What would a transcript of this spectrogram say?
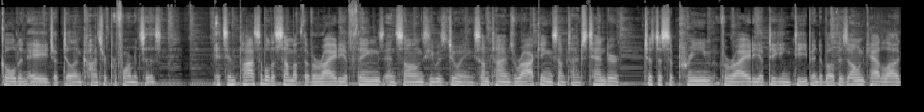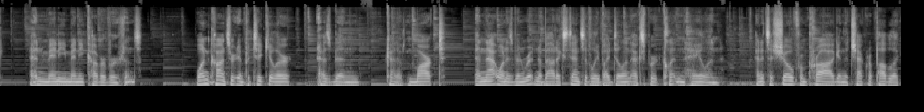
golden age of Dylan concert performances. It's impossible to sum up the variety of things and songs he was doing, sometimes rocking, sometimes tender, just a supreme variety of digging deep into both his own catalog and many, many cover versions. One concert in particular has been kind of marked, and that one has been written about extensively by Dylan expert Clinton Heylin. And it's a show from Prague in the Czech Republic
